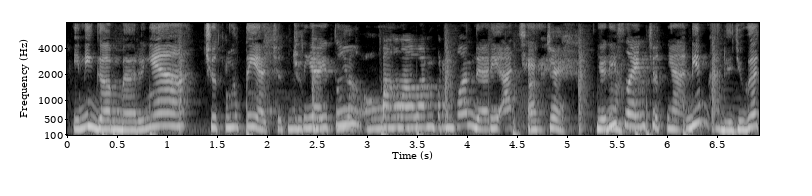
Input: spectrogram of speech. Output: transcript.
Ini gambarnya Cut Mutia. Cut Mutia itu oh. pahlawan perempuan dari Aceh. Aceh. Jadi Hmm. selain Cutnya Adin ada juga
